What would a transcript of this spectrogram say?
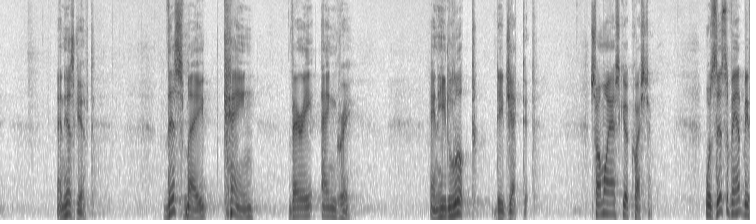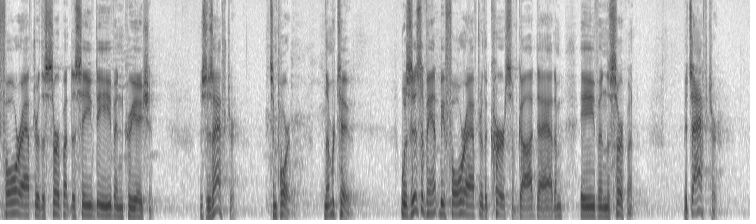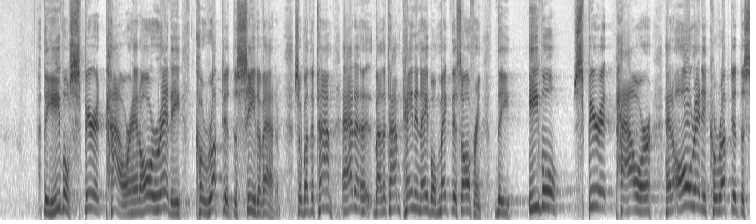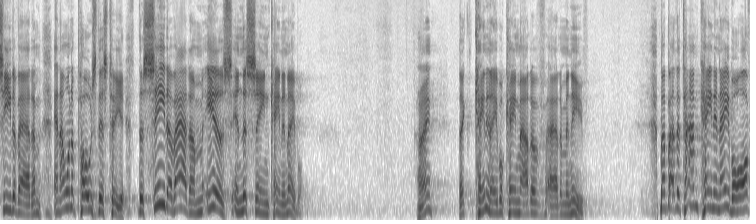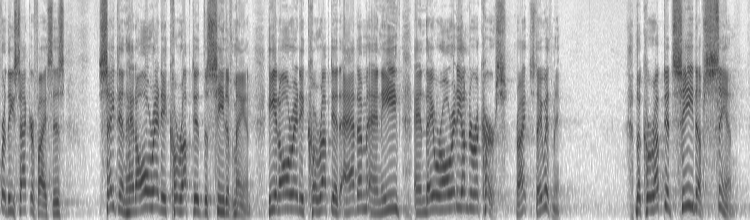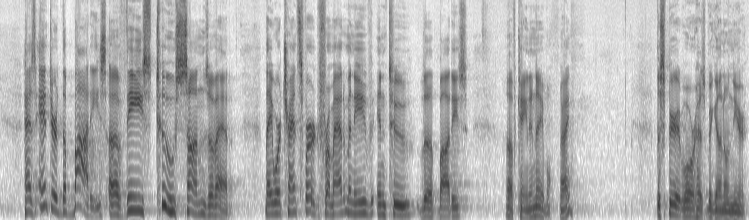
and his gift. This made Cain very angry, and he looked dejected. So I'm going to ask you a question. Was this event before or after the serpent deceived Eve in creation? This is after. It's important. Number two, was this event before or after the curse of God to Adam, Eve, and the serpent? It's after. The evil spirit power had already corrupted the seed of Adam. So by the time Adam, by the time Cain and Abel make this offering, the evil spirit power had already corrupted the seed of Adam. And I want to pose this to you the seed of Adam is, in this scene, Cain and Abel. Right? Cain and Abel came out of Adam and Eve. But by the time Cain and Abel offered these sacrifices, Satan had already corrupted the seed of man. He had already corrupted Adam and Eve, and they were already under a curse, right? Stay with me. The corrupted seed of sin has entered the bodies of these two sons of Adam. They were transferred from Adam and Eve into the bodies of Cain and Abel, right? The spirit war has begun on the earth.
